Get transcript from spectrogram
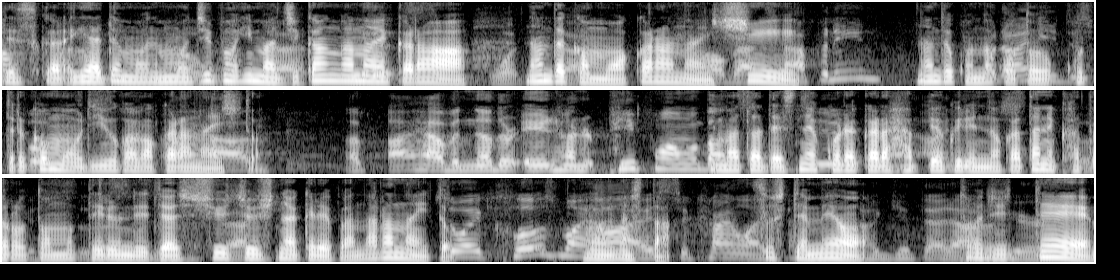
ですから、いや、でももう自分、今、時間がないから、なんだかもわからないし、なんでこんなこと起こってるかも理由がわからないしと。またですねこれから800人の方に語ろうと思っているんでじゃあ集中しなければならないと思いました。そして目を閉じて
